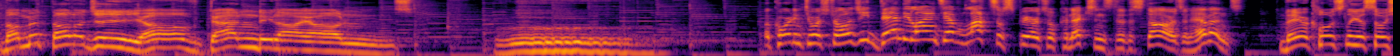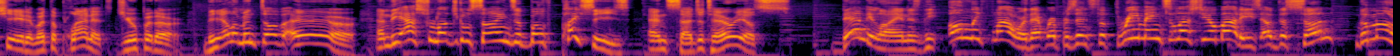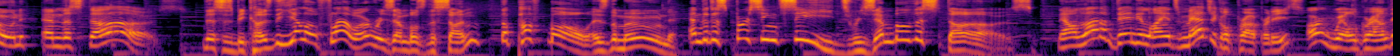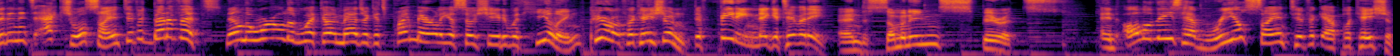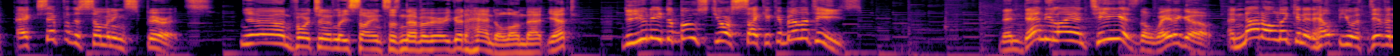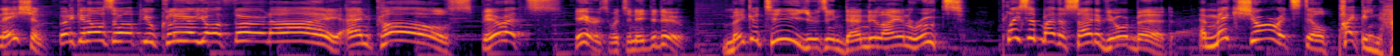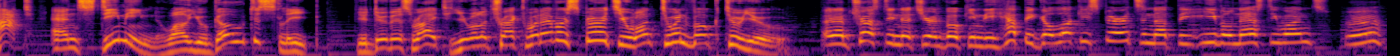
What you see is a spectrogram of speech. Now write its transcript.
The mythology of dandelions. Ooh. According to astrology, dandelions have lots of spiritual connections to the stars and heavens. They are closely associated with the planet Jupiter, the element of air, and the astrological signs of both Pisces and Sagittarius. Dandelion is the only flower that represents the three main celestial bodies of the sun, the moon, and the stars. This is because the yellow flower resembles the sun, the puffball is the moon, and the dispersing seeds resemble the stars. Now, a lot of dandelion's magical properties are well grounded in its actual scientific benefits. Now, in the world of Wicca and magic, it's primarily associated with healing, purification, defeating negativity, and summoning spirits. And all of these have real scientific application, except for the summoning spirits. Yeah, unfortunately, science doesn't have a very good handle on that yet. Do you need to boost your psychic abilities? Then Dandelion Tea is the way to go. And not only can it help you with divination, but it can also help you clear your third eye and call spirits. Here's what you need to do. Make a tea using dandelion roots. Place it by the side of your bed. And make sure it's still piping hot and steaming while you go to sleep. You do this right, you will attract whatever spirits you want to invoke to you. And I'm trusting that you're invoking the happy-go-lucky spirits and not the evil, nasty ones, huh?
